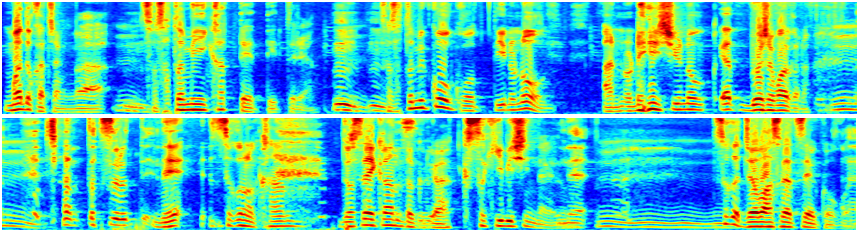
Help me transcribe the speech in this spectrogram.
まどかちゃんが、そう里見に勝ってって言ってるやん、うんうん。そう里見高校っていうののあの練習のや描写もあるから、うん。ちゃんとするってねね。そこの監女性監督がクソ厳しいんだけど、ね。うんうんうん。そこはジョバスが強い高校で、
